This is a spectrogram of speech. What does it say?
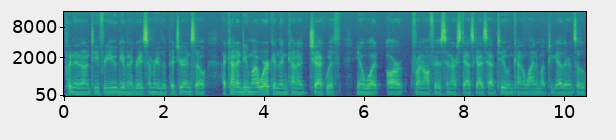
putting it on tee for you, giving a great summary of the picture. And so I kind of do my work and then kind of check with you know what our front office and our stats guys have too, and kind of line them up together. And so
